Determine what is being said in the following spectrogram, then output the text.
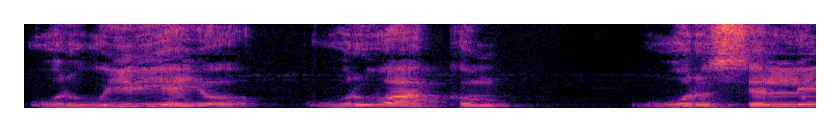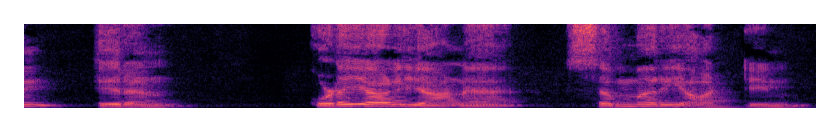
ஒரு உயிரியையோ உருவாக்கும் ஒரு செல்லின் திறன். கொடையாளியான செம்மறி ஆட்டின்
